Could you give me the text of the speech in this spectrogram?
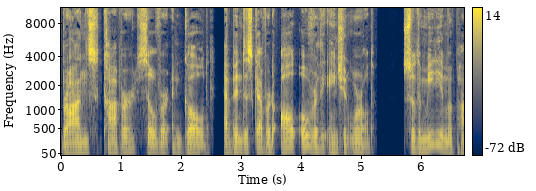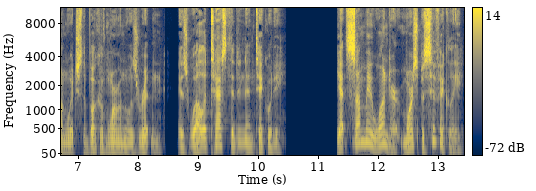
bronze, copper, silver, and gold have been discovered all over the ancient world. So the medium upon which the Book of Mormon was written is well attested in antiquity. Yet some may wonder, more specifically,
